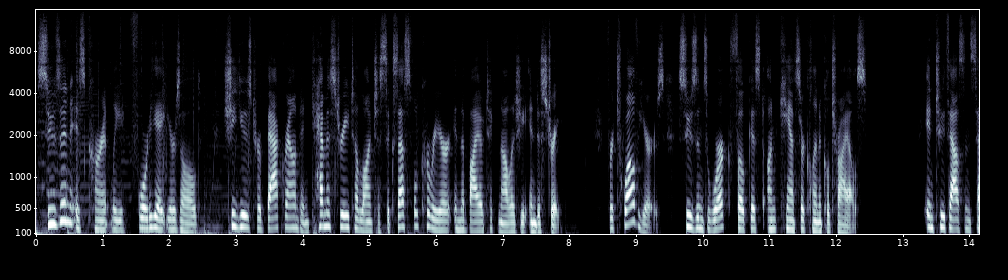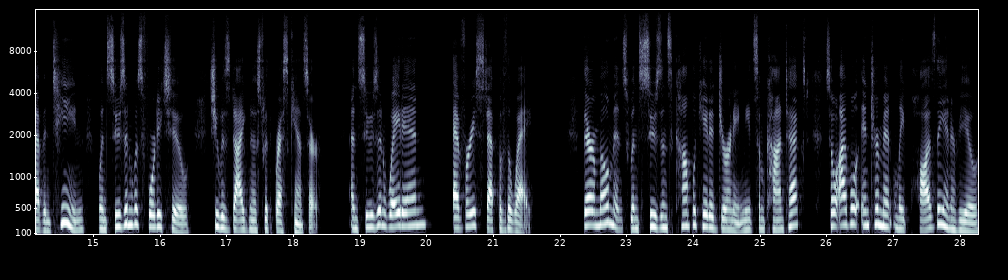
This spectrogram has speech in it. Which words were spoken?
Susan is currently 48 years old. She used her background in chemistry to launch a successful career in the biotechnology industry. For 12 years, Susan's work focused on cancer clinical trials. In 2017, when Susan was 42, she was diagnosed with breast cancer, and Susan weighed in every step of the way. There are moments when Susan's complicated journey needs some context, so I will intermittently pause the interview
